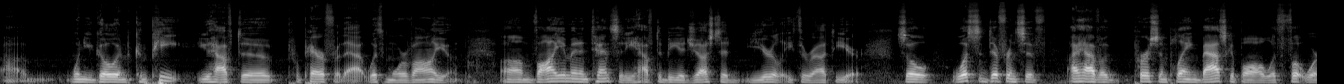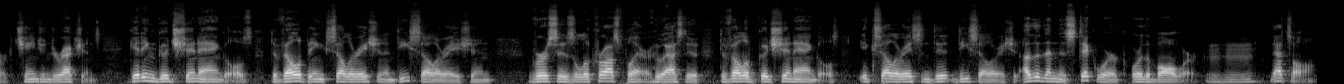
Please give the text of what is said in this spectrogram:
um, when you go and compete, you have to prepare for that with more volume. Um, volume and intensity have to be adjusted yearly throughout the year. So, what's the difference if I have a person playing basketball with footwork, changing directions, getting good shin angles, developing acceleration and deceleration, versus a lacrosse player who has to develop good shin angles, acceleration, de- deceleration, other than the stick work or the ball work? mm-hmm That's all.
